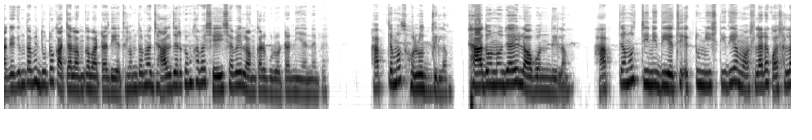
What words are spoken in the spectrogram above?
আগে কিন্তু আমি দুটো কাঁচা লঙ্কা বাটা দিয়েছিলাম, তোমরা ঝাল যেরকম খাবে সেই হিসাবেই লঙ্কার গুঁড়োটা নিয়ে নেবে। হাফ চামচ হলুদ দিলাম, স্বাদ অনুযায়ী লবণ দিলাম। হাফ চামচ চিনি দিয়েছি, একটু মিষ্টি দিয়ে মশলাটা কষালে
